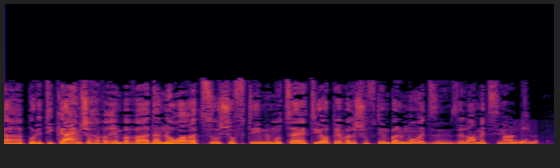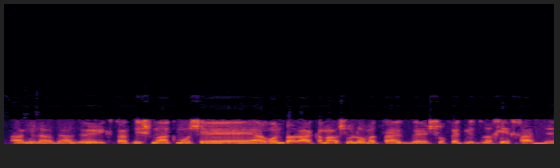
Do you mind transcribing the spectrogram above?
הפוליטיקאים שחברים בוועדה נורא רצו שופטים ממוצא אתיופי, אבל השופטים בלמו את זה, זה לא המציאות. אני, אני לא יודע, זה קצת נשמע כמו שאהרון ברק אמר שהוא לא מצא איזה שופט מזרחי אחד. אה,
